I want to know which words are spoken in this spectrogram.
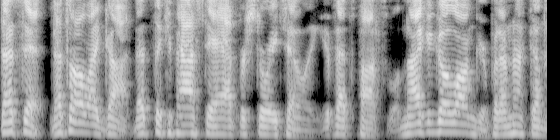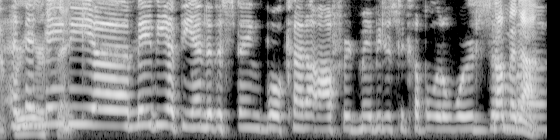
That's it. That's all I got. That's the capacity I have for storytelling, if that's possible. Now I could go longer, but I'm not gonna and then maybe sake. uh maybe at the end of this thing we'll kind of offer maybe just a couple little words Sum of, it up. uh,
